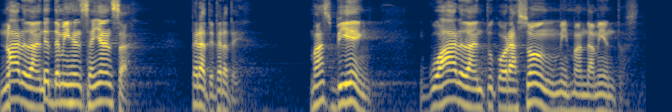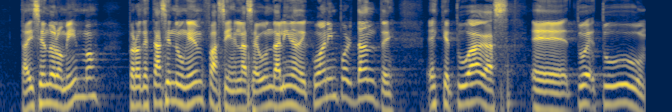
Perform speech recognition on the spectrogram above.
no ardan de mis enseñanzas espérate, espérate. Más bien, guarda en tu corazón mis mandamientos. Está diciendo lo mismo, pero te está haciendo un énfasis en la segunda línea de cuán importante es que tú hagas, eh, tú,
